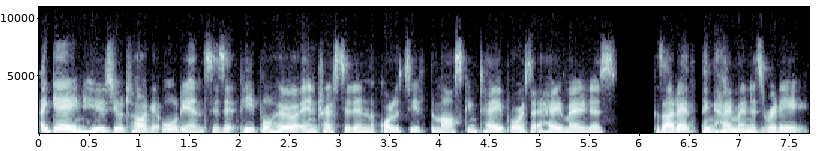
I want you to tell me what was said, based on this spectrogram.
again, who's your target audience? Is it people who are interested in the quality of the masking tape or is it homeowners? Because I don't think homeowners really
